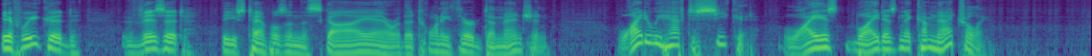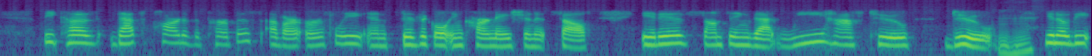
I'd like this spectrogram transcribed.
if we could visit these temples in the sky or the 23rd dimension, why do we have to seek it? Why is why doesn't it come naturally? because that's part of the purpose of our earthly and physical incarnation itself. It is something that we have to do. Mm-hmm. You know, the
